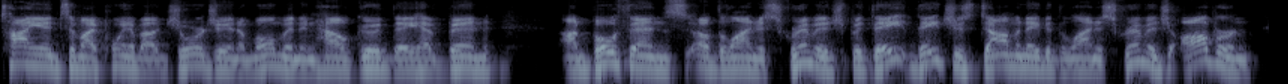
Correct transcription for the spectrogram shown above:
tie into my point about Georgia in a moment and how good they have been on both ends of the line of scrimmage, but they they just dominated the line of scrimmage. Auburn –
